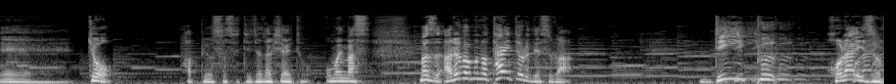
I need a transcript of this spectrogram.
えー、今日、発表させていただきたいと思います。まず、アルバムのタイトルですが、Deep Horizon。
